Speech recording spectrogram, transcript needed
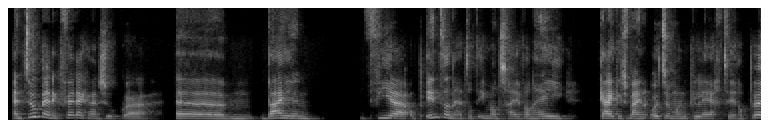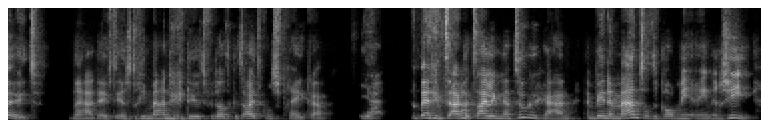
En toen ben ik verder gaan zoeken ehm, bij een, via op internet, dat iemand zei van, hey, kijk eens bij een orthomoleculair therapeut. Nou ja, het heeft eerst drie maanden geduurd voordat ik het uit kon spreken. Ja. Toen ben ik daar uiteindelijk naartoe gegaan. En binnen een maand had ik al meer energie.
